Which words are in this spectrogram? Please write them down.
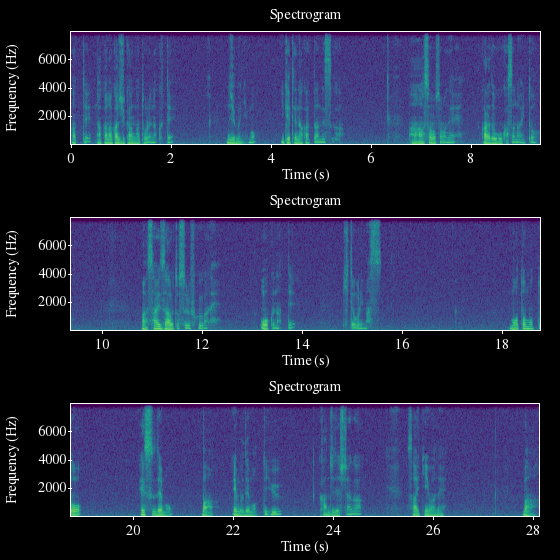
あってなかなか時間が取れなくてジムにも行けてなかったんですがまあそろそろね体を動かさないとまあサイズアウトする服がね多くなってきております。もともと S でもまあ M でもっていう感じでしたが最近はねまあ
